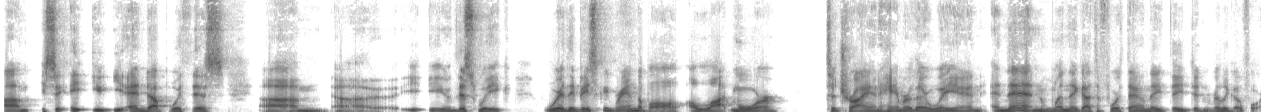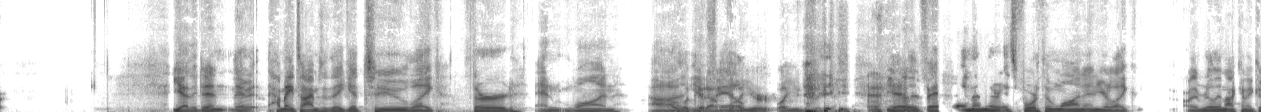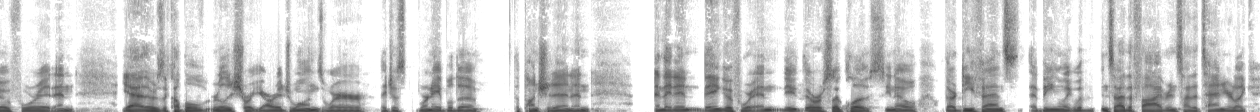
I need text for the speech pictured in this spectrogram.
Um, you see, it, you, you, end up with this um, uh, you, you know this week where they basically ran the ball a lot more to try and hammer their way in, and then when they got to fourth down, they they didn't really go for it. Yeah, they didn't. They, how many times did they get to like third and one? Uh, I'll look it up fail. while you're while you do this. yeah, they fail, and then it's fourth and one, and you're like, are they really not going to go for it? And yeah, there was a couple really short yardage ones where they just weren't able to to punch it in, and and they didn't they didn't go for it, and they, they were so close. You know, with our defense being like with inside the five or inside the ten, you're like,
